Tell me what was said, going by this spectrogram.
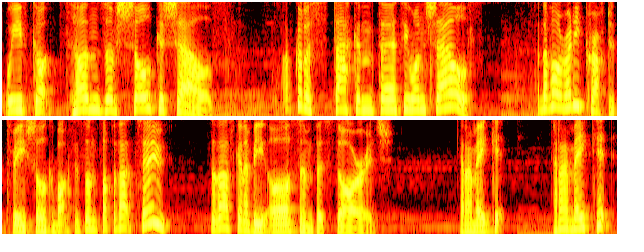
we've got tons of shulker shells. I've got a stack and 31 shells. And I've already crafted three shulker boxes on top of that too. So that's going to be awesome for storage. Can I make it? Can I make it?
